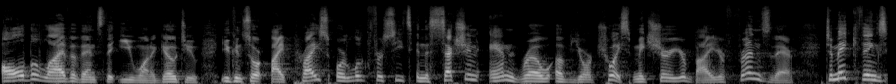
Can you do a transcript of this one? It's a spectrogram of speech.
all the live events that you want to go to. You can sort by price or look for seats in the section and row of your choice. Make sure you're by your friends there. To make things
